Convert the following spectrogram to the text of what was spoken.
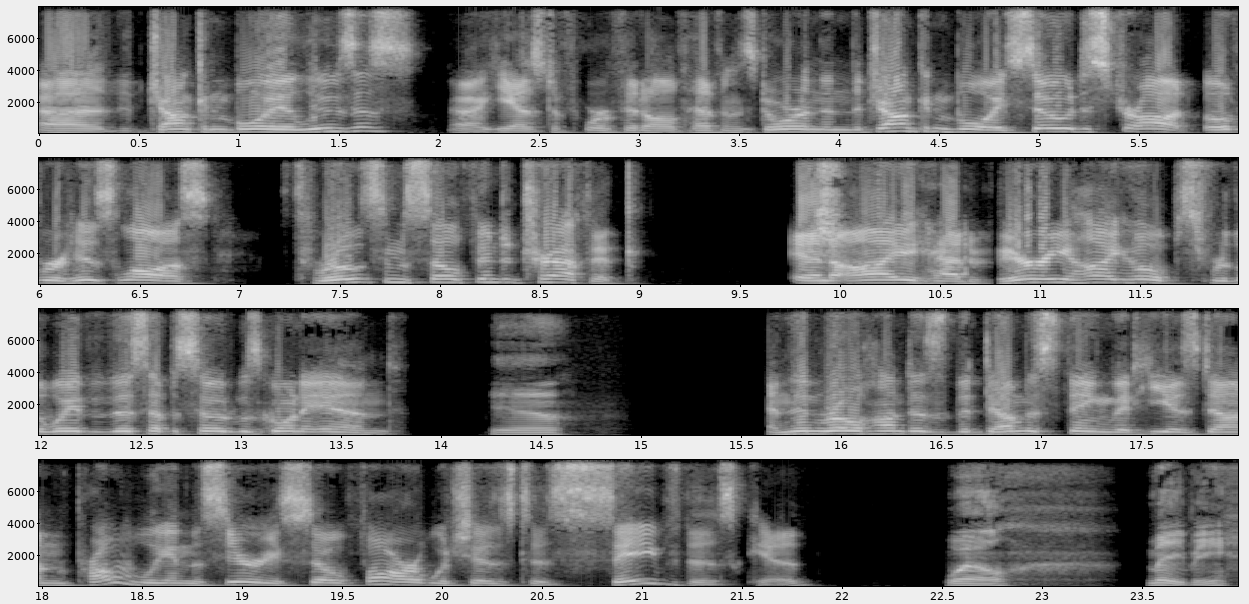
uh the janken boy loses uh, he has to forfeit all of heaven's door and then the janken boy so distraught over his loss throws himself into traffic and i had very high hopes for the way that this episode was going to end Yeah. And then Rohan does the dumbest thing that he has done probably in the series so far, which is to save this kid. Well, maybe.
